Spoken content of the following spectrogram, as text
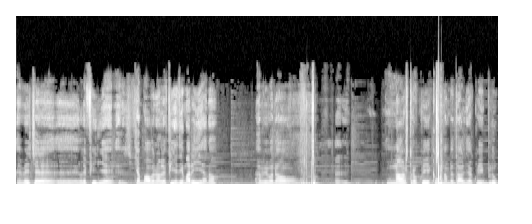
Invece eh, le figlie eh, si chiamavano le figlie di Maria, no? Avevano eh, un nastro qui con una medaglia qui blu.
